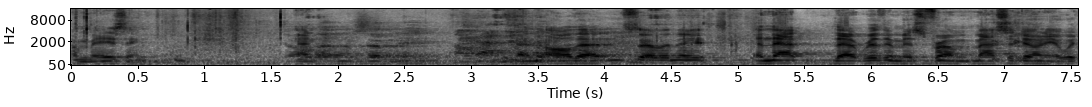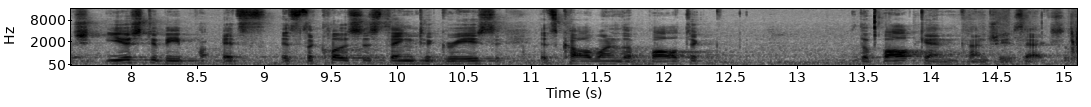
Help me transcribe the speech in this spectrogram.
Amazing. All that in seven eight. Okay. and all that in seven eight. And that that rhythm is from macedonia which used to be it's it's the closest thing to greece. It's called one of the baltic the balkan countries actually.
